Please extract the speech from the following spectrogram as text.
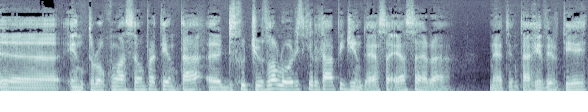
uh, entrou com ação para tentar uh, discutir os valores que ele estava pedindo. Essa, essa era, né? Tentar reverter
